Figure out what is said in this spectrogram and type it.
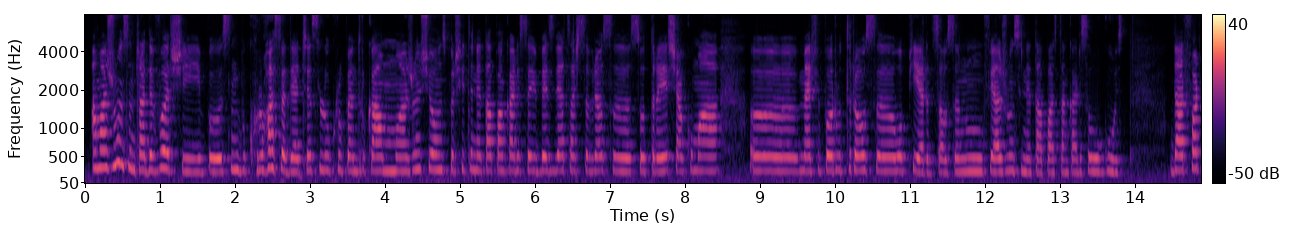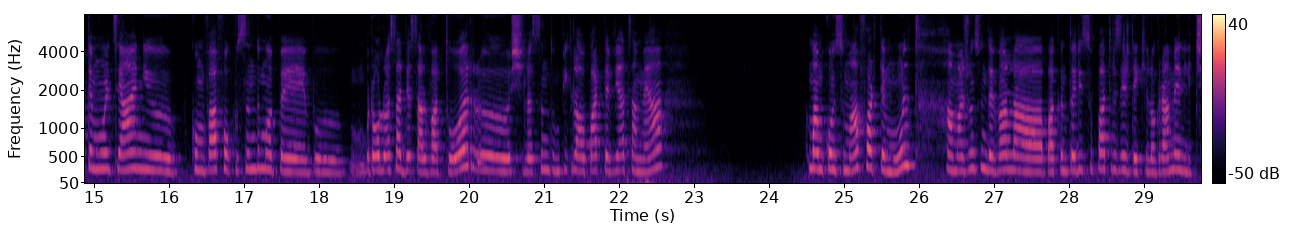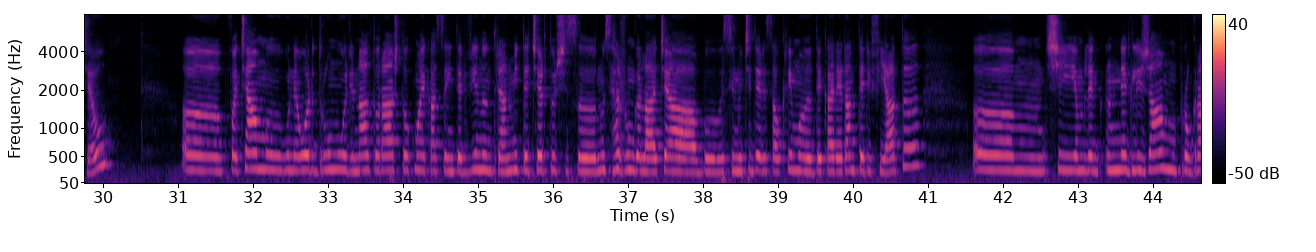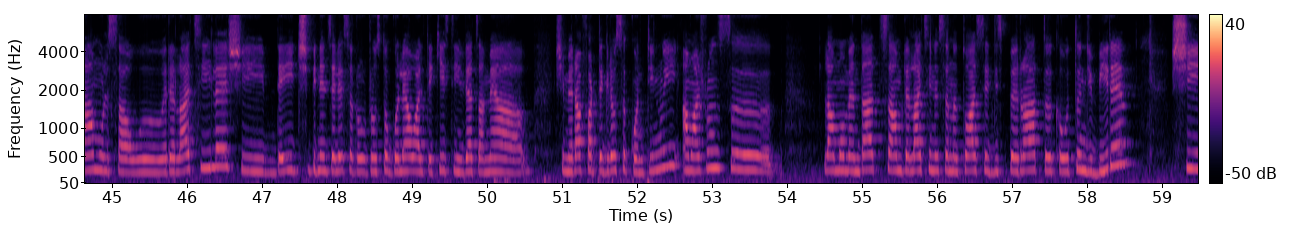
Am ajuns într-adevăr și bă, sunt bucuroasă de acest lucru pentru că am ajuns și eu în sfârșit în etapa în care să iubesc viața și să vreau să, să o trăiesc și acum uh, mi-ar fi părut rău să o pierd sau să nu fi ajuns în etapa asta în care să o gust. Dar foarte mulți ani, uh, cumva focusându-mă pe bă, rolul ăsta de salvator uh, și lăsând un pic la o parte viața mea, M-am consumat foarte mult, am ajuns undeva la a cântări sub 40 de kilograme în liceu. Uh, Făceam uh, uneori drumuri în alt oraș tocmai ca să intervin între anumite certuri și să nu se ajungă la acea bă, sinucidere sau crimă de care eram terifiată. Um, și îmi, le- îmi neglijam programul sau uh, relațiile și de aici, bineînțeles, ro- rostogoleau alte chestii în viața mea și mi-era foarte greu să continui. Am ajuns uh, la un moment dat să am relații nesănătoase, disperat, uh, căutând iubire și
